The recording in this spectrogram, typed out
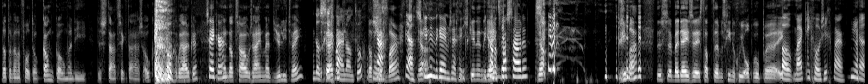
dat er wel een foto kan komen die de staatssecretaris ook kan gebruiken. Zeker. En dat zou zijn met jullie twee. Dat is zichtbaar ik. dan toch? Dat is niet? zichtbaar. Ja. Skin in the game, zeg ik. Skin in the Je kan game. het vasthouden. Ja. Prima. Dus eh, bij deze is dat eh, misschien een goede oproep. Eh, ik, Oh, maak Igo zichtbaar. Ja. Ja.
